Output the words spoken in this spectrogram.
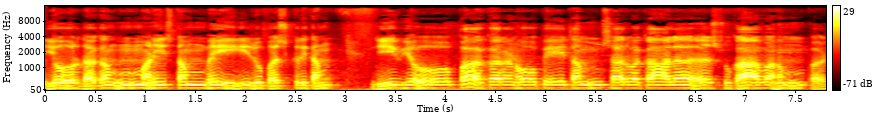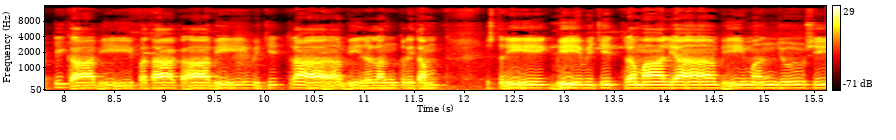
योर्धकं मणिस्तम्भैरुपस्कृतं दिव्योपकरणोपेतं सर्वकालसुखावहं पट्टिकाभिः पताकाभिः विचित्राभिरलङ्कृतम् स्त्रीभिविचित्रमाल्याभिमञ्जूषी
